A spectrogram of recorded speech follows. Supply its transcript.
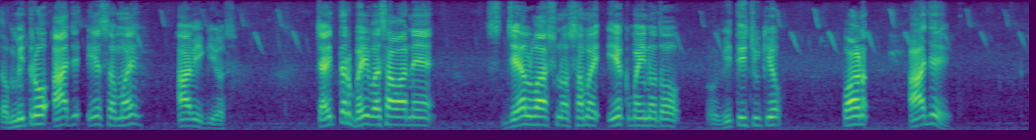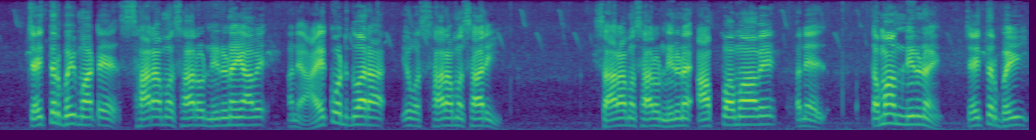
તો મિત્રો, આજ એ સમય આવી ગયો છે. ચૈતરભાઈ વસાવાને જેલવાસનો સમય એક મહિનો તો વીતી ચૂક્યો. પણ આજે ચૈતરભાઈ માટે સારામાં સારો નિર્ણય આવે અને હાઈકોર્ટ દ્વારા એવો સારામાં સારી, સારામાં સારો નિર્ણય આપવામાં આવે અને તમામ નિર્ણય ચૈતરભાઈ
